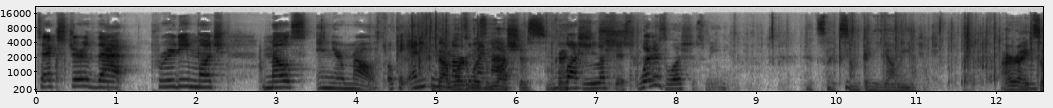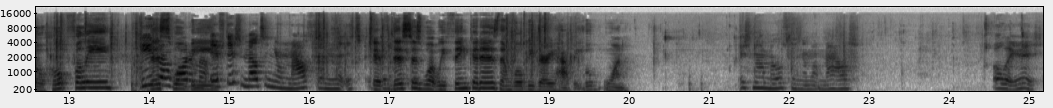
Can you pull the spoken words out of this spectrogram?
texture that pretty much melts in your mouth. Okay, anything that, That melts word in was my mouth. luscious. Okay. Luscious. Luscious. What does luscious mean? It's like something yummy. All right, so hopefully These this are will watermelon. be. If this melts in your mouth, then it's If this is what we think it is, then we'll be very happy. One. it's not melting in my mouth. Oh, it is.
